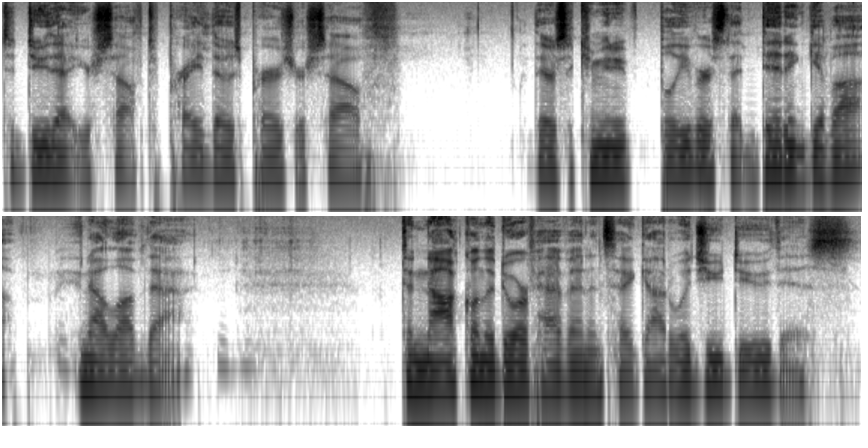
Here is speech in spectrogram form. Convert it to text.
to do that yourself, to pray those prayers yourself. There's a community of believers that didn't give up. And I love that. To knock on the door of heaven and say, God, would you do this?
